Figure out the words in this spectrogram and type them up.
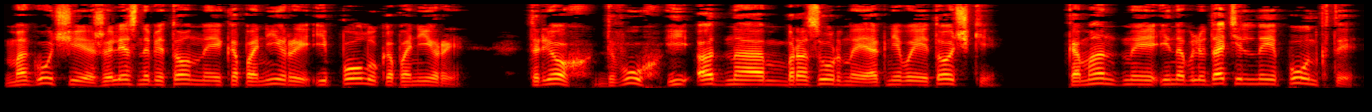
Могучие железнобетонные капониры и полукапониры, трех-, двух- и одноамбразурные огневые точки, командные и наблюдательные пункты,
